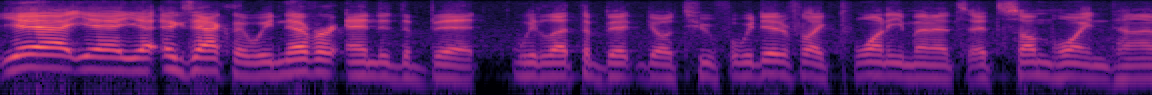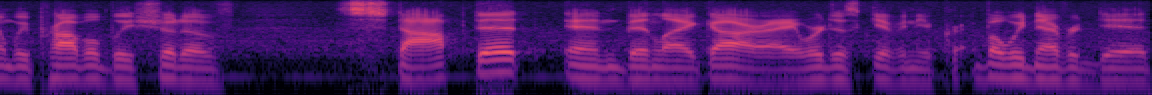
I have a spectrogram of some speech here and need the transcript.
Yeah, yeah, yeah, exactly. We never ended the bit. We let the bit go too far. We did it for like 20 minutes. At some point in time, we probably should have stopped it and been like, all right, we're just giving you crap. But we never did.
